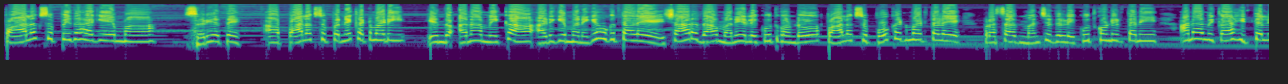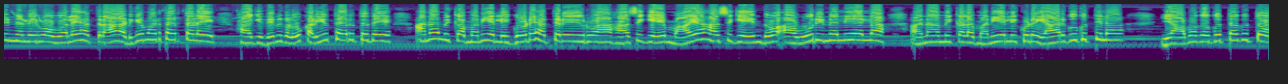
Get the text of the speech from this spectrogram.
ಪಾಲಕ್ ಸೊಪ್ಪಿದ ಹಾಗೆ ಅಮ್ಮ. ಸರಿ ಅತ್ತೆ ಆ ಪಾಲಕ್ ಸೊಪ್ಪನ್ನೇ ಕಟ್ ಮಾಡಿ ಎಂದು ಅನಾಮಿಕಾ ಅಡಿಗೆ ಮನೆಗೆ ಹೋಗುತ್ತಾಳೆ. ಶಾರದಾ ಮನೆಯಲ್ಲಿ ಕೂತ್ಕೊಂಡು ಪಾಲಕ್ ಸೊಪ್ಪು ಕಟ್ ಮಾಡ್ತಾಳೆ. ಪ್ರಸಾದ್ ಮಂಚದಲ್ಲಿ ಕೂತ್ಕೊಂಡಿರ್ತಾನೆ. ಅನಾಮಿಕಾ ಹಿತ್ತಲಿನಲ್ಲಿರುವ ಒಲೆ ಹತ್ರ ಅಡಿಗೆ ಮಾಡ್ತಾ ಇರ್ತಾಳೆ. ಹಾಗೆ ದಿನಗಳು ಕಳೆಯುತ್ತಾ ಇರುತ್ತದೆ. ಅನಾಮಿಕಾ ಮನೆಯಲ್ಲಿ ಗೋಡೆ ಹತ್ತಿರ ಇರುವ ಹಾಸಿಗೆ ಮಾಯಾ ಹಾಸಿಗೆ ಎಂದು ಆ ಊರಿನಲ್ಲಿ ಅಲ್ಲ, ಅನಾಮಿಕಳ ಮನೆಯಲ್ಲಿ ಕೂಡ ಯಾರಿಗೂ ಗೊತ್ತಿಲ್ಲ. ಯಾವಾಗ ಗೊತ್ತಾಗುತ್ತೋ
